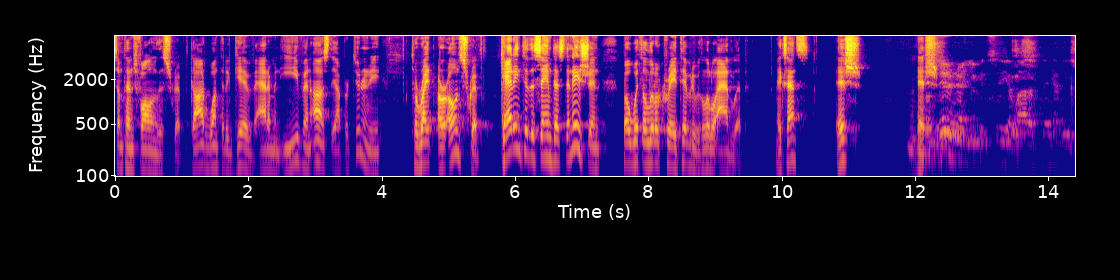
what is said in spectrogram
sometimes following the script. God wanted to give Adam and Eve and us the opportunity to write our own script, getting to the same destination, but with a little creativity, with a little ad lib. Make sense? Ish? Mm-hmm. Ish. The internet, you can see a lot of, they have these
